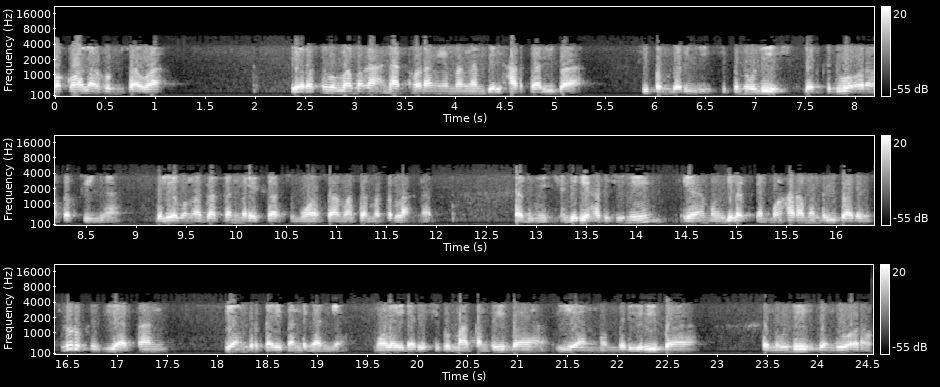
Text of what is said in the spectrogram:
wa qalahum sawa. Ya Rasulullah melaknat orang yang mengambil harta riba, si pemberi, si penulis, dan kedua orang saksinya. Beliau mengatakan mereka semua sama-sama terlaknat. Nah demikian. Jadi hadis ini ya menjelaskan pengharaman riba dan seluruh kegiatan yang berkaitan dengannya. Mulai dari si pemakan riba, yang memberi riba, penulis dan dua orang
